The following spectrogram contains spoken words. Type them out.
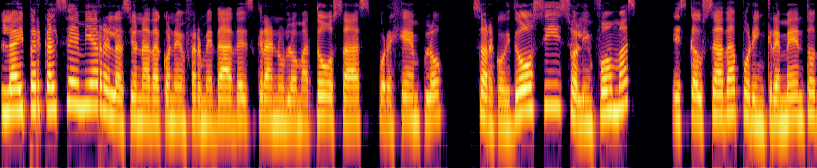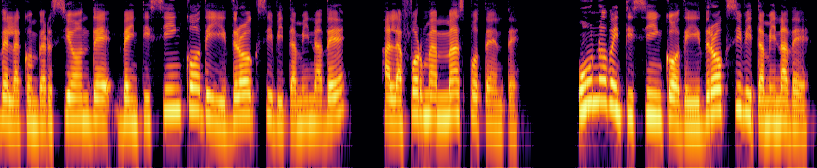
La hipercalcemia relacionada con enfermedades granulomatosas, por ejemplo, sarcoidosis o linfomas, es causada por incremento de la conversión de 25-dihidroxivitamina D a la forma más potente, 1,25 de hidroxivitamina D.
